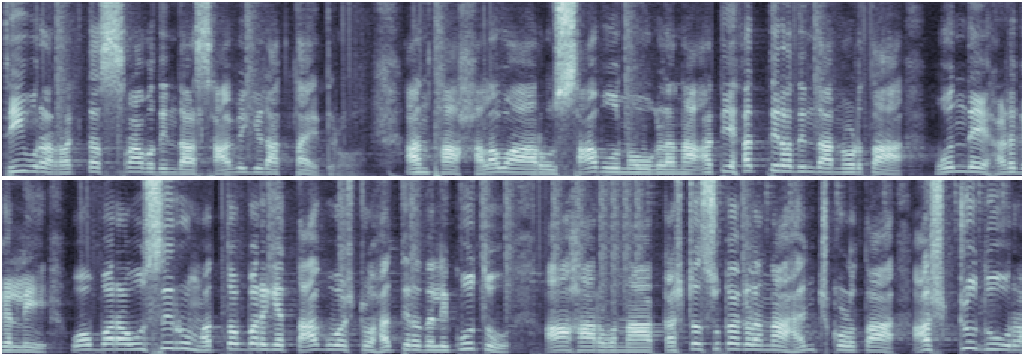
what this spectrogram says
ತೀವ್ರ ರಕ್ತಸ್ರಾವದಿಂದ ಸಾವಿಗೀಡಾಗ್ತಾ ಇದ್ರು. ಅಂಥ ಹಲವಾರು ಸಾವು ನೋವುಗಳನ್ನು ಅತಿ ಹತ್ತಿರದಿಂದ ನೋಡ್ತಾ ಒಂದೇ ಹಡಗಲ್ಲಿ ಒಬ್ಬರ ಉಸಿರು ಮತ್ತೊಬ್ಬರಿಗೆ ತಾಗುವಷ್ಟು ಹತ್ತಿರದಲ್ಲಿ ಕೂತು ಆಹಾರವನ್ನು ಕಷ್ಟ ಸುಖಗಳನ್ನು ಹಂಚಿಕೊಳ್ತಾ ಅಷ್ಟು ದೂರ,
